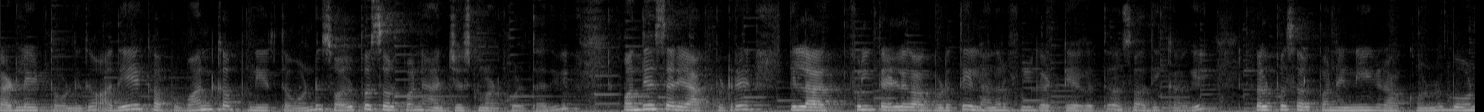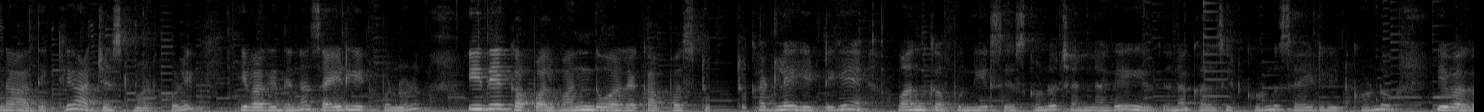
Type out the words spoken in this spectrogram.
ಕಡಲೆ ಹಿಟ್ಟು ತೊಗೊಂಡಿದ್ದೋ ಅದೇ ಕಪ್ ಒನ್ ಕಪ್ ನೀರು ತೊಗೊಂಡು ಸ್ವಲ್ಪ ಸ್ವಲ್ಪ ಅಡ್ಜಸ್ಟ್ ಮಾಡ್ಕೊಳ್ತಾ ಇದ್ವಿ. ಒಂದೇ ಸರಿ ಹಾಕ್ಬಿಟ್ರೆ ಇಲ್ಲ ಫುಲ್ ತೆಳ್ಳಗಾಗ್ಬಿಡುತ್ತೆ, ಇಲ್ಲಾಂದ್ರೆ ಫುಲ್ ಗಟ್ಟಿಯಾಗುತ್ತೆ. ಸೊ ಅದಕ್ಕಾಗಿ ಸ್ವಲ್ಪ ಸ್ವಲ್ಪನೇ ನೀರು ಹಾಕ್ಕೊಂಡು ಬೋಂಡ ಅದಕ್ಕೆ ಅಡ್ಜಸ್ಟ್ ಮಾಡ್ಕೊಳ್ಳಿ. ಇವಾಗ ಇದನ್ನು ಸೈಡ್ಗೆ ಇಟ್ಕೊಂಡು ಇದೇ ಕಪ್ಪಲ್ಲಿ ಒಂದೂವರೆ ಕಪ್ಪಷ್ಟು ಕಡಲೆ ಹಿಟ್ಟಿಗೆ ಒಂದು ಕಪ್ಪು ನೀರು ಸೇರಿಸ್ಕೊಂಡು ಚೆನ್ನಾಗಿ ಇದನ್ನು ಕಲಸಿಟ್ಕೊಂಡು ಸೈಡ್ಗೆ ಇಟ್ಕೊಂಡು ಇವಾಗ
